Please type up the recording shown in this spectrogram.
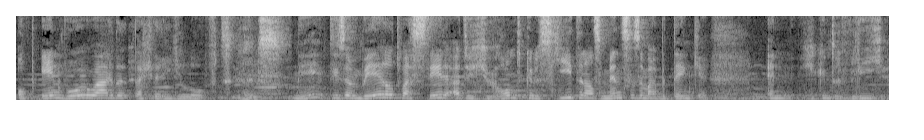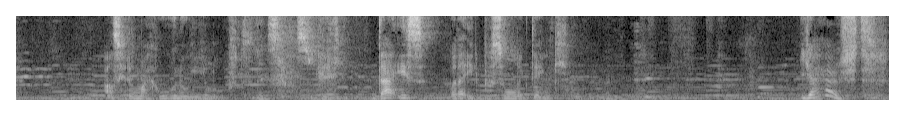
Op één voorwaarde dat je erin gelooft. Niks. Nee, het is een wereld waar steden uit de grond kunnen schieten als mensen ze maar bedenken. En je kunt er vliegen. Als je er maar goed genoeg in gelooft. Dat is wat ik persoonlijk denk. Juist.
